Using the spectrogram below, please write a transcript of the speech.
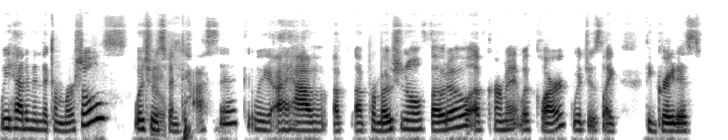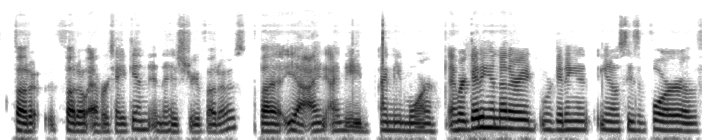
We had him in the commercials, which was fantastic. We I have a, a promotional photo of Kermit with Clark, which is like the greatest photo photo ever taken in the history of photos. But yeah, I, I need I need more, and we're getting another. We're getting you know season four of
